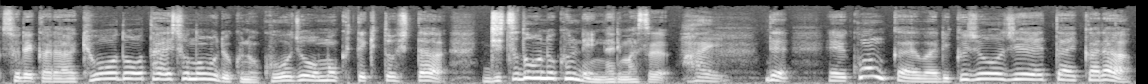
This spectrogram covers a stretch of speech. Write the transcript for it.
それから共同対処能力の向上を目的とした実動の訓練になります。はい、で、え今回は陸上自衛隊から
